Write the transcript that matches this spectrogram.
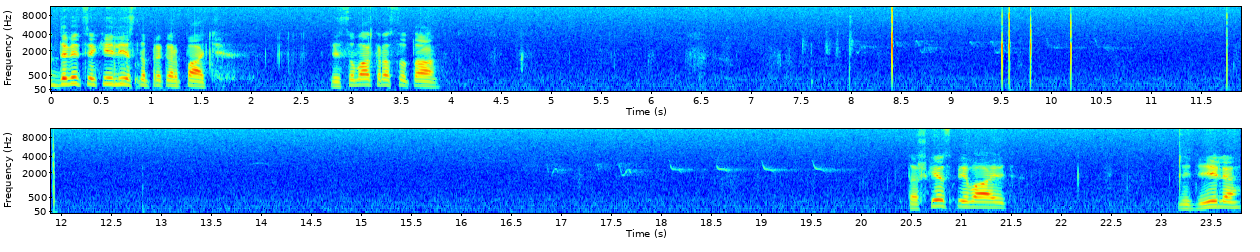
От дивіться, який ліс на Прикарпатті. Лісова красота. Пташки співають. Неділя,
